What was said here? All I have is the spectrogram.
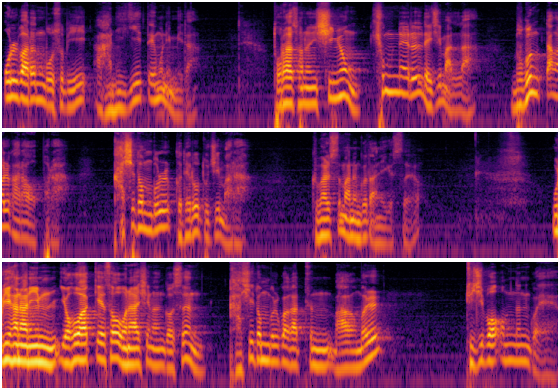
올바른 모습이 아니기 때문입니다. 돌아서는 신용, 흉내를 내지 말라. 묵은 땅을 갈아엎어라. 가시덤불 그대로 두지 마라. 그 말씀하는 것 아니겠어요? 우리 하나님 여호와께서 원하시는 것은 가시덤불과 같은 마음을 뒤집어 엎는 거예요.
